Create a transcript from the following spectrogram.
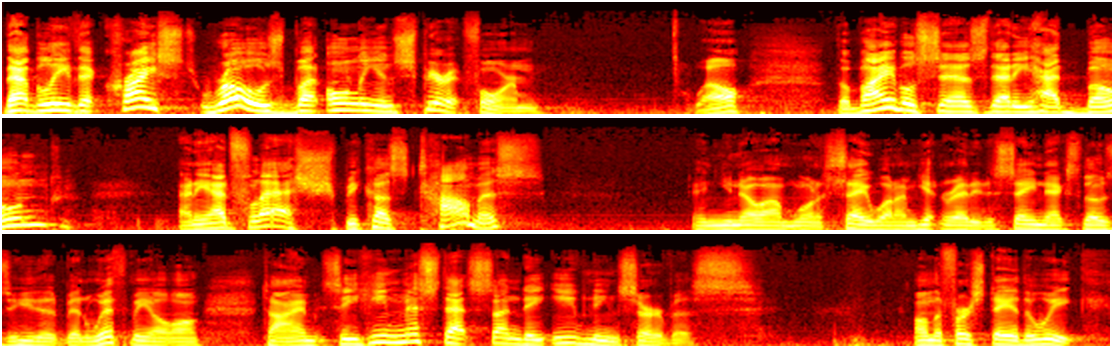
that believe that Christ rose, but only in spirit form. Well, the Bible says that he had bone and he had flesh because Thomas, and you know I'm going to say what I'm getting ready to say next, those of you that have been with me a long time, see, he missed that Sunday evening service on the first day of the week.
